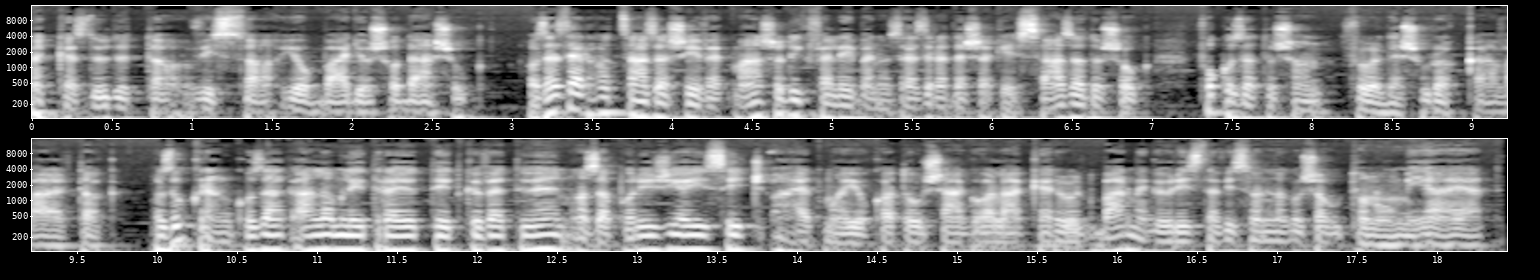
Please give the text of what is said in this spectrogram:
megkezdődött a visszajobbágyosodásuk. Az 1600-as évek második felében az ezredesek és századosok fokozatosan földesurakká váltak. Az ukrán kozák állam létrejöttét követően a zaporizsiai Szics a hetman joghatósága alá került, bár megőrizte viszonylagos autonómiáját.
